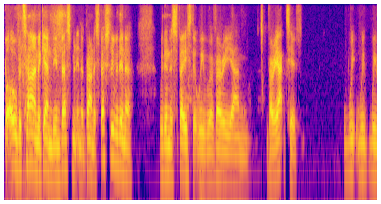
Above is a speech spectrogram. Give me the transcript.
but over time, again, the investment in the brand, especially within a within the space that we were very um, very active, we, we we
